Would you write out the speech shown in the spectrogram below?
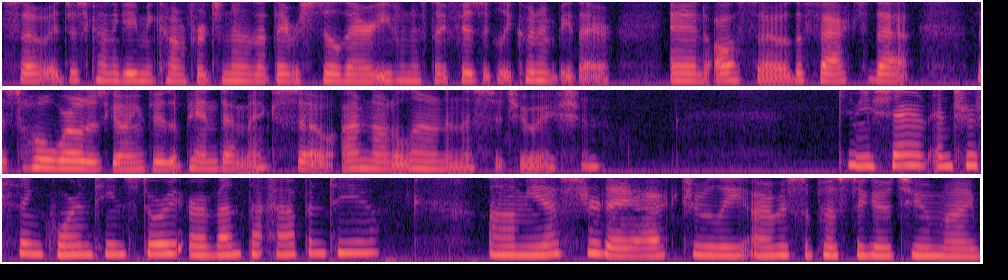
So it just kind of gave me comfort to know that they were still there even if they physically couldn't be there. And also the fact that this whole world is going through the pandemic, so I'm not alone in this situation. Can you share an interesting quarantine story or event that happened to you? Um, yesterday, actually, I was supposed to go to my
